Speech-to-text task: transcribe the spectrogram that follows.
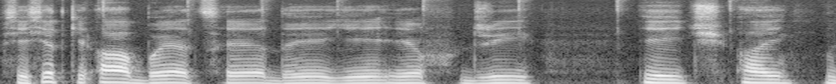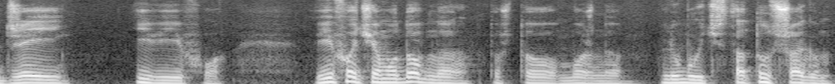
все сетки A, B, C, D, E, F, G, H, I, J и VFO. VFO чем удобно, то что можно любую частоту с шагом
